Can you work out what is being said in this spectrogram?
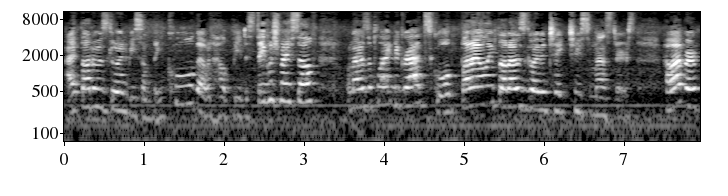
I thought it was going to be something cool that would help me distinguish myself when I was applying to grad school, but I only thought I was going to take two semesters. However,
